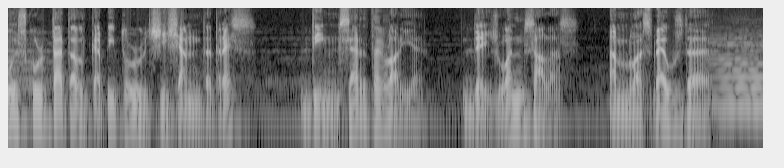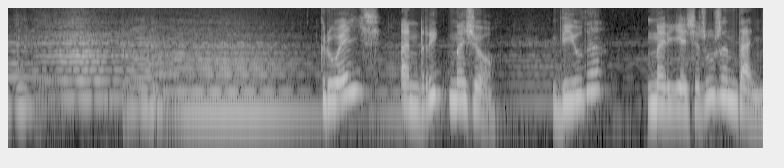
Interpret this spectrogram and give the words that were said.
Heu escoltat el capítol 63 d'Incerta Glòria, de Joan Sales, amb les veus de... Cruells, Enric Major. Viuda, Maria Jesús Andany.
